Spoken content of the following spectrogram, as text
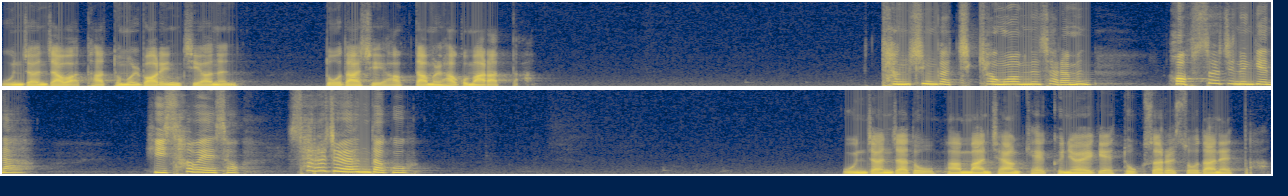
운전자와 다툼을 벌인 지연은 또다시 악담을 하고 말았다. 당신같이 경우 없는 사람은 없어지는 게 나아. 이 사회에서 사라져야 한다고. 운전자도 만만치 않게 그녀에게 독서를 쏟아냈다.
